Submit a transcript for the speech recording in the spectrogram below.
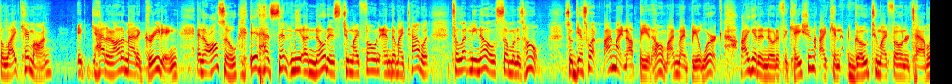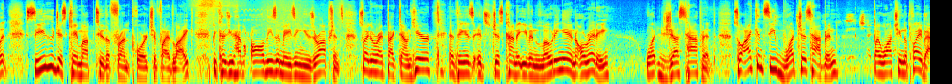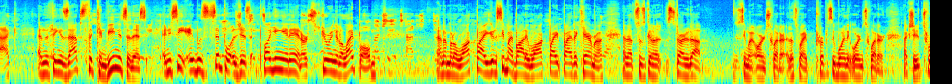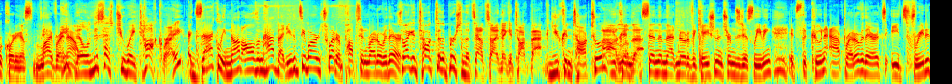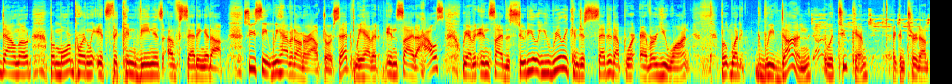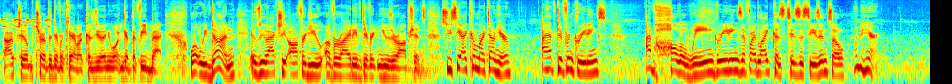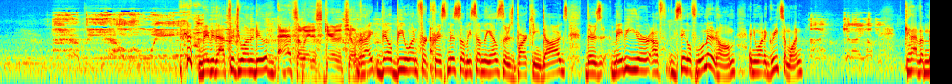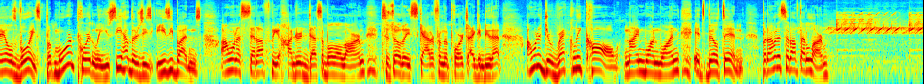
the light came on, it had an automatic greeting, and also it has sent me a notice to my phone and to my tablet to let me know someone is home. So guess what? I might not be at home. I might be at work. I get a notification. I can go to my phone or tablet, see who just came up to the front porch if I'd like, because you have all these amazing user options. So I go right back down here, and the thing is, it's just kind of even loading in already what just happened. So I can see what just happened by watching the playback. And the thing is, that's the convenience of this. And you see, it was simple as just plugging it in or screwing in a light bulb. And I'm gonna walk by, you're gonna see my body walk by, by the camera, and that's what's gonna start it up. You see my orange sweater. That's why I purposely wore the orange sweater. Actually, it's recording us live right hey, now. Bill, and this has two-way talk, right? Exactly, not all of them have that. You can see my orange sweater, pops in right over there. So I can talk to the person that's outside and they can talk back. You can talk to them. Ah, I you love can that. send them that notification in terms of just leaving. It's the Toucan app right over there. It's, it's free to download, but more importantly, it's the convenience of setting it up. So you see, we have it on our outdoor set. We have it inside a house. We have it inside the studio. You really can just set it up wherever you want. But what we've done with Toucan, I can turn up, actually I'll turn up a different camera because then you won't get the feedback. What we've done is we've actually offered you a variety of different user options. So you see, I come right down here. I have different greetings. I have Halloween greetings if I'd like, because tis the season. So Let me hear. maybe that's what you want to do. That's a way to scare the children. Right? There'll be one for Christmas. There'll be something else. There's barking dogs. There's maybe you're a single woman at home and you want to greet someone. Hi, can I help you? Can have a male's voice, but more importantly, you see how there's these easy buttons. I want to set off the 100 decibel alarm to, so they scatter from the porch. I can do that. I want to directly call 911. It's built in, but I'm going to set off that alarm.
